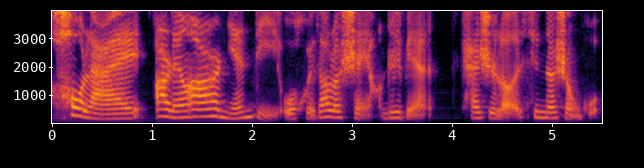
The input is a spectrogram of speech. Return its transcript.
后来，二零二二年底，我回到了沈阳这边，开始了新的生活。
